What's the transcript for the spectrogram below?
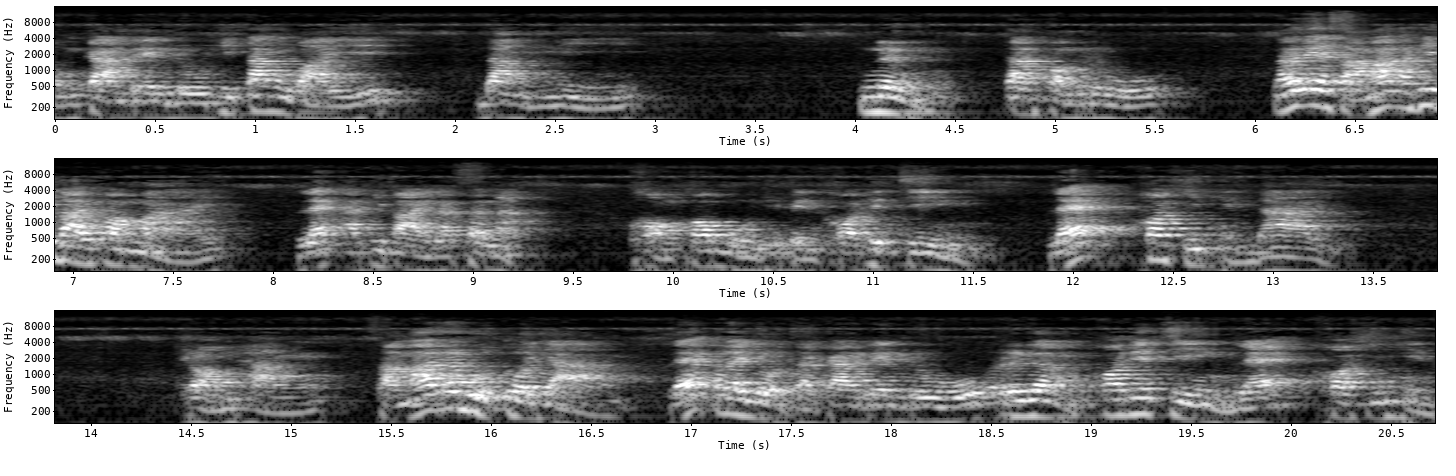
งค์การเรียนรู้ที่ตั้งไว้ ดังนี้ 1. ด้านความรู้ นักเรียนสามารถอธิบายความหมาย และอธิบายลักษณะ ของข้อมูลที่เป็นข้อเท็จจริง และข้อคิดเห็นได้ พร้อมทั้งสามารถระบุตัวอย่าง และประโยชน์จากการเรียนรู้เรื่องข้อเท็จจริง และข้อคิดเห็น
